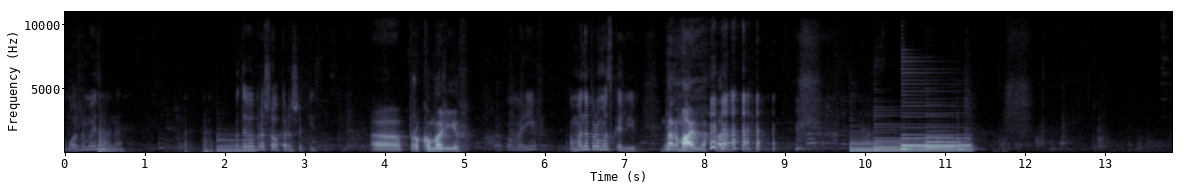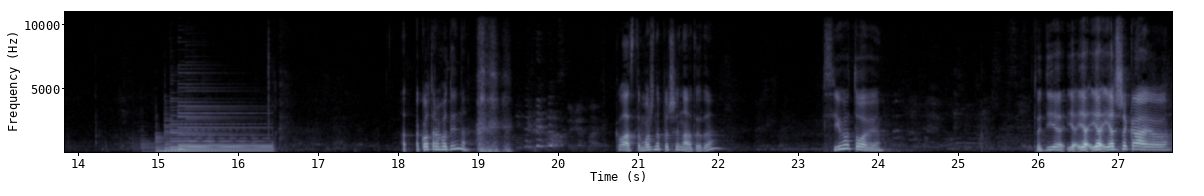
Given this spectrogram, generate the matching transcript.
Можемо із мене. У тебе про що перша пісня? Е, про комарів. Про комарів? А у мене про москалів. Нормально. котра година? Клас, то можна починати? Да? Всі готові? Тоді я, я, я, я чекаю,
